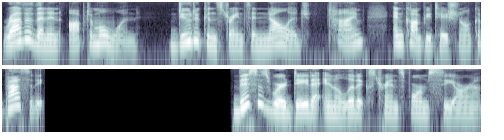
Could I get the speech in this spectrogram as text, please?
rather than an optimal one due to constraints in knowledge, time, and computational capacity. This is where data analytics transforms CRM.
